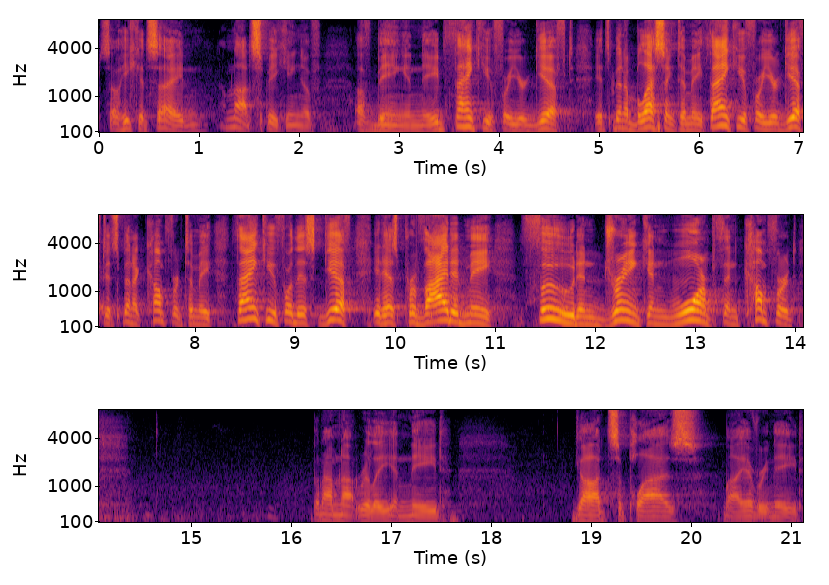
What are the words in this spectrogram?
So he could say, I'm not speaking of of being in need. Thank you for your gift. It's been a blessing to me. Thank you for your gift. It's been a comfort to me. Thank you for this gift. It has provided me food and drink and warmth and comfort. But I'm not really in need. God supplies my every need.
